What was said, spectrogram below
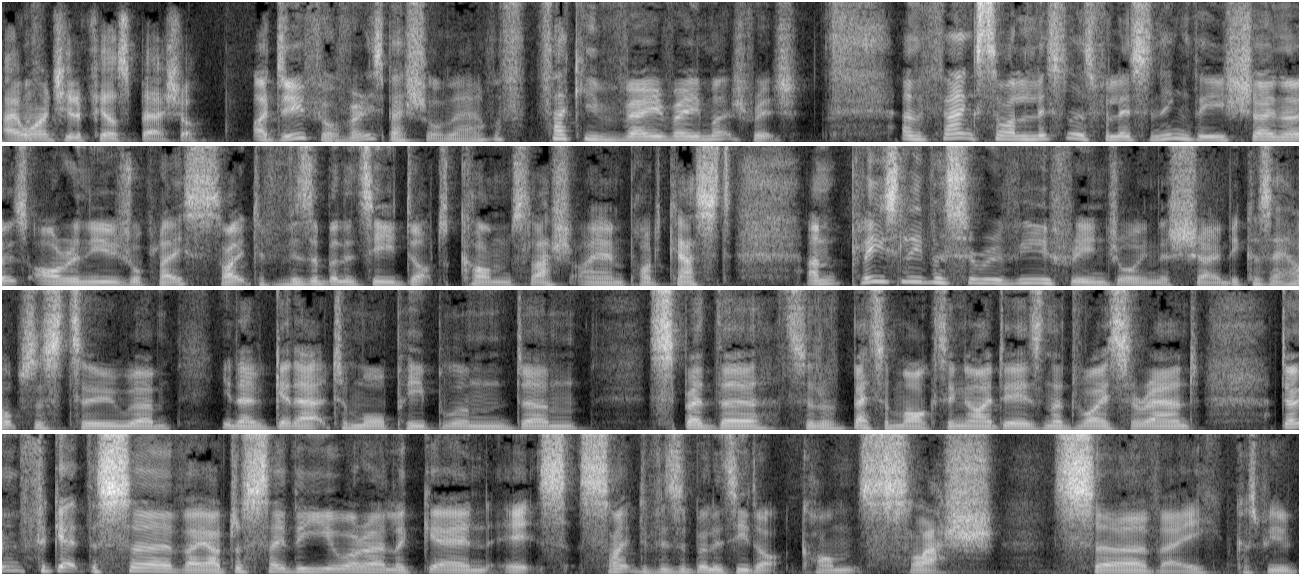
I want you to feel special. I do feel very special now. Thank you very, very much, Rich. And thanks to our listeners for listening. The show notes are in the usual place, site visibility.com slash IM podcast. Um, please leave us a review you're enjoying the show because it helps us to, um, you know, get out to more people and um, spread the sort of better marketing ideas and advice around. Don't forget the survey. I'll just say the URL again. It's sitevisibility.com slash survey because we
